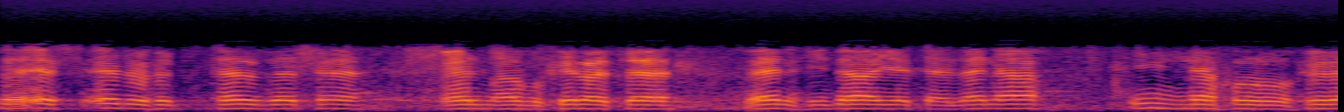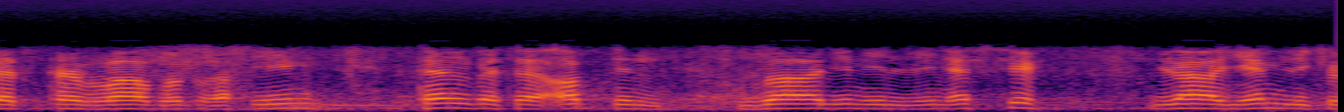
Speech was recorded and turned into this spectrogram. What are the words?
ve es'eluhu tevbete vel mağfirete vel hidayete lena innehu huvet tevvabur rahim tevbete abdin zalimin li nefsih la yemlikü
